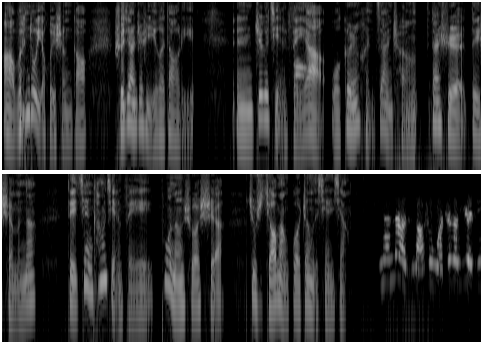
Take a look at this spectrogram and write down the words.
啊，温度也会升高。实际上这是一个道理。嗯，这个减肥啊，我个人很赞成，但是得什么呢？得健康减肥，不能说是就是矫枉过正的现象。那那老师，我这个月经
